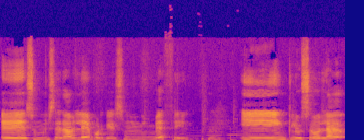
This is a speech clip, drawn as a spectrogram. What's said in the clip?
es un miserable porque es un imbécil. Y incluso la,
